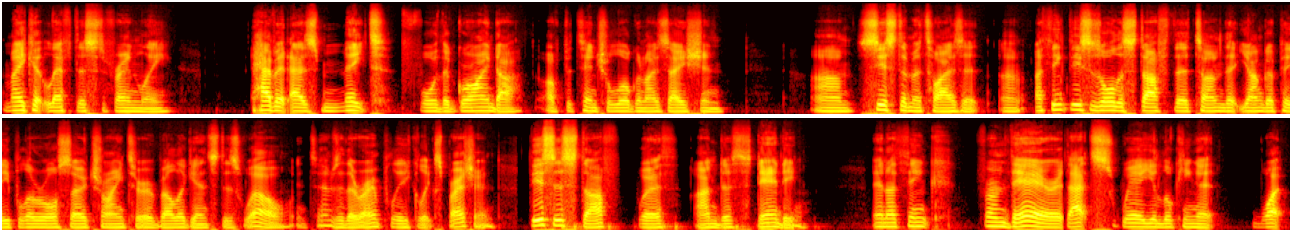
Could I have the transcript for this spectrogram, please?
make it leftist friendly, have it as meat for the grinder of potential organization, um, systematize it. Um, I think this is all the stuff that um, that younger people are also trying to rebel against as well in terms of their own political expression. This is stuff worth understanding, and I think from there, that's where you're looking at what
